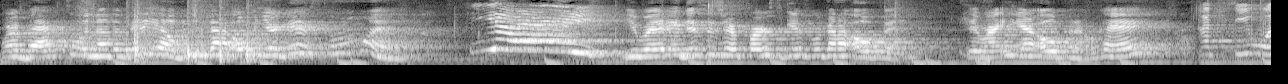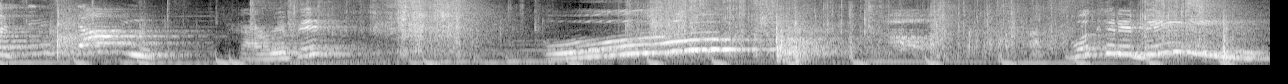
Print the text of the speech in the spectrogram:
we're back to another video, but you gotta open your gifts. Come on. Yay! You ready? This is your first gift we're gonna open. Sit right here and open it, okay? Let's see what's inside. Gotta rip it. Ooh. What could it be?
